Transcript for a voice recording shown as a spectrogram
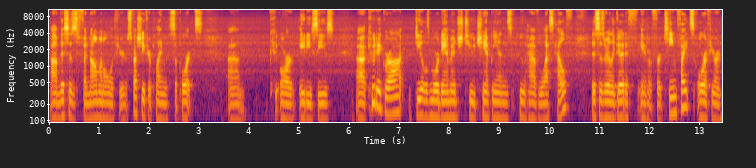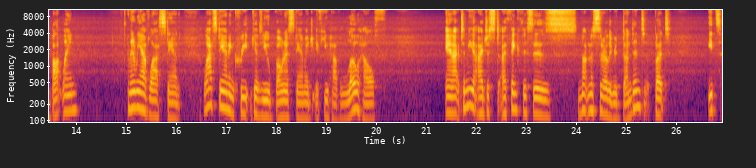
Um, this is phenomenal if you're, especially if you're playing with supports um, or ADCs. Uh, Coup de Grace deals more damage to champions who have less health. This is really good if, if for team fights or if you're in bot lane. And then we have Last Stand. Last Stand incre- gives you bonus damage if you have low health and I, to me, I just I think this is not necessarily redundant, but it's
